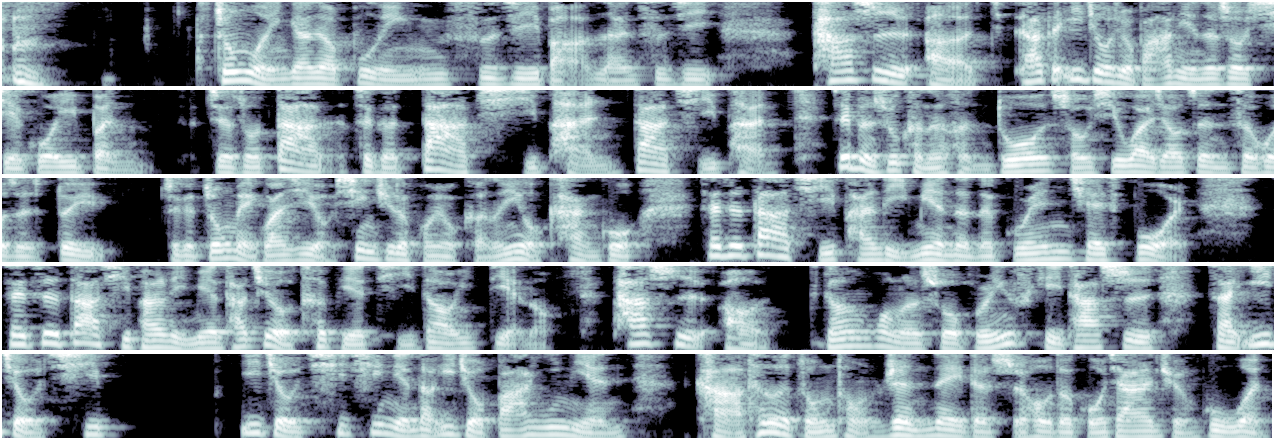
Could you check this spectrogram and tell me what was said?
中文应该叫布林斯基吧，兰斯基，他是呃，他在一九九八年的时候写过一本叫做《大这个大棋盘》，大棋盘。这本书，可能很多熟悉外交政策或者对这个中美关系有兴趣的朋友可能有看过，在这大棋盘里面的 The Green Chessboard。在这大棋盘里面，他就有特别提到一点哦，他是哦，刚刚忘了说，Brinsky 他是在一九七一九七七年到一九八一年卡特总统任内的时候的国家安全顾问。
